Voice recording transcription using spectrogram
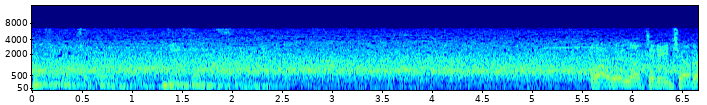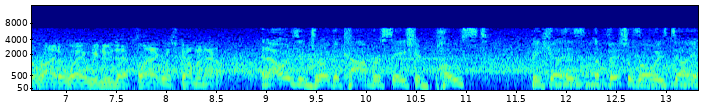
roughing the kicker, defense. Well, we looked at each other right away. We knew that flag was coming out. And I always enjoy the conversation post because officials always tell you,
